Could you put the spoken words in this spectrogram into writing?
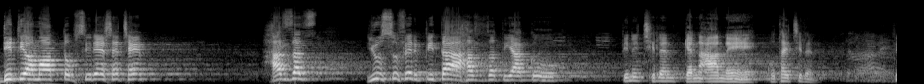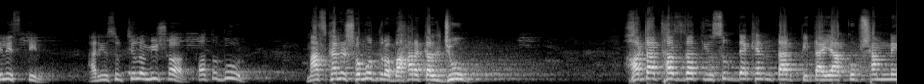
দ্বিতীয় মত তফসিরে এসেছে, হাজরত ইউসুফের পিতা হজরত ইয়াকুব। তিনি ছিলেন কেনানে। কোথায় ছিলেন? ফিলিস্তিন। আর ইউসুফ ছিল মিশর, কত দূর? মাঝখানে সমুদ্র, বাহারকাল যুগ হঠাৎ হজরত ইউসুফ দেখেন তার পিতা ইয়াকুব সামনে।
